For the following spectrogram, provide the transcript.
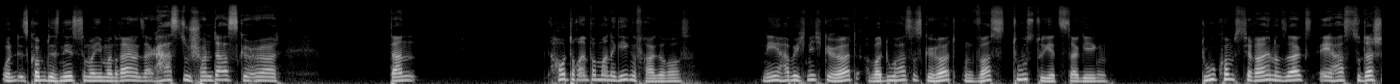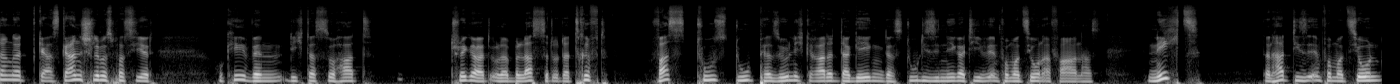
und es kommt das nächste Mal jemand rein und sagt, hast du schon das gehört? Dann haut doch einfach mal eine Gegenfrage raus. Nee, habe ich nicht gehört, aber du hast es gehört und was tust du jetzt dagegen? Du kommst hier rein und sagst, ey, hast du das schon gehört? Da ist ganz Schlimmes passiert. Okay, wenn dich das so hart triggert oder belastet oder trifft, was tust du persönlich gerade dagegen, dass du diese negative Information erfahren hast? Nichts? Dann hat diese Information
